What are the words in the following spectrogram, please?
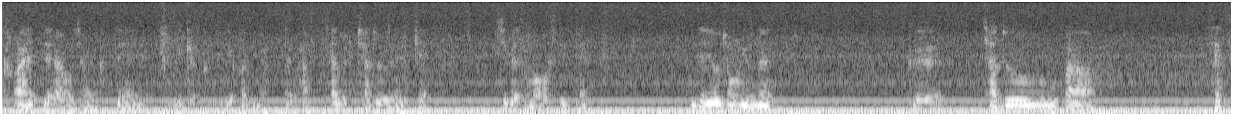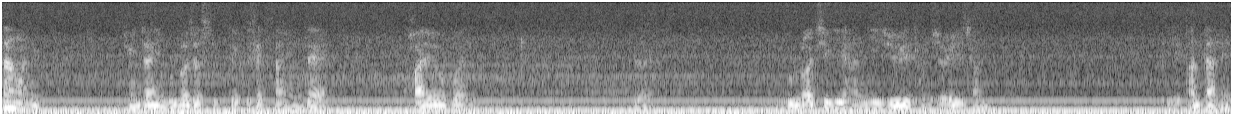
강할 때라고 저는 그때 느꼈, 느꼈거든요. 그때 밥, 자주, 자주를 이렇게 집에서 먹었을 때. 근데 이 종류는 그 자두가 색상은 굉장히 물러졌을 때 그 색상인데 과육은 그 물러지기 한 2주일, 3주일 전 되게 단단해요.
